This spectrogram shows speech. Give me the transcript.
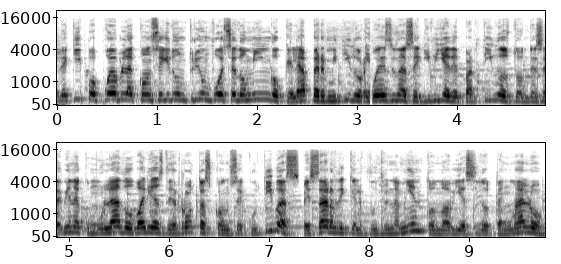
El equipo Puebla ha conseguido un triunfo ese domingo que le ha permitido, después de una seguidilla de partidos donde se habían acumulado varias derrotas consecutivas, a pesar de que el funcionamiento no había sido tan malo.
